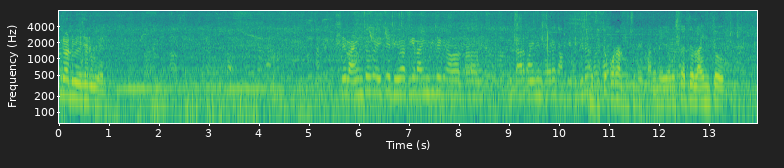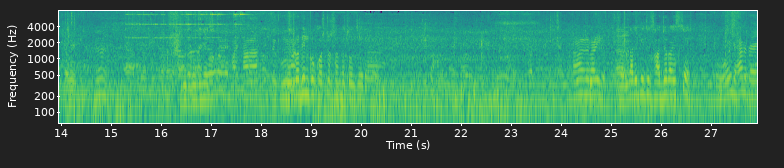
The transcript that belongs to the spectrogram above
পুরা ডুবে গেছে। ডুবে সে লাইন তো এই যে ডিবা থেকে লাইন দিলে আবার সারা চার পাঁচ দিন পরে কালকে দিয়েছিল আচ্ছা তো করার কিছু নেই কারণ এই অবস্থায় তো লাইন তো তবে দীর্ঘদিনের আর সারা রাত একটু ঘুম দীর্ঘদিন খুব কষ্টের সঙ্গে চলছে এটা আমাদের বাড়ি সরকারি কিছু সাহায্যরা এসছে ওই ঝাঁক দেয়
